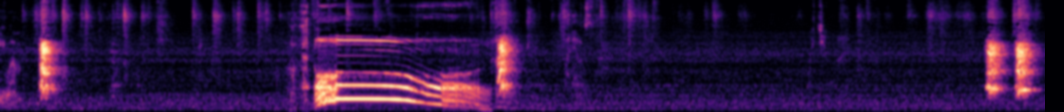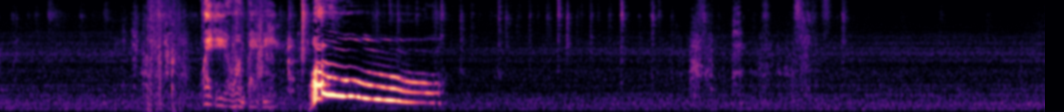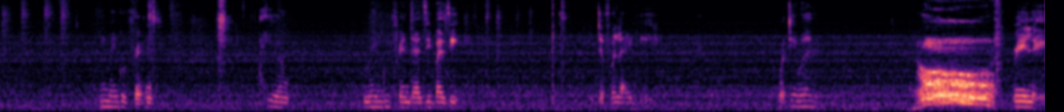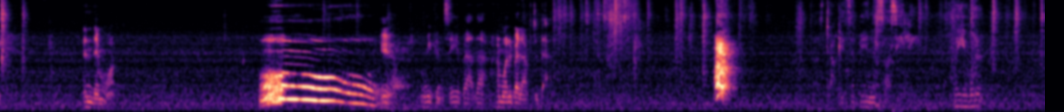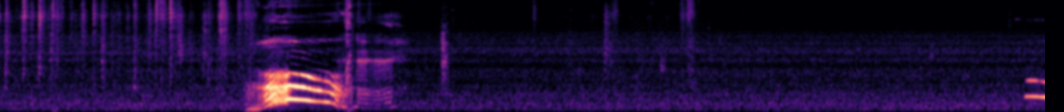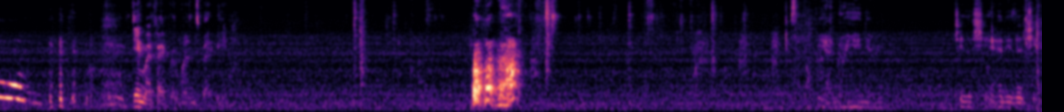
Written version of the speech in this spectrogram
want? What do you want, baby? Oh! You're my good friend. I will. My good friend Azzy Buzzy. Beautiful lady. What do you want? Oh! Really? And then what? Oh! Yeah, we can see about that. And what about after that? Ah! Those doggies are being silly. What do you want? Oh! Uh, They're my favorite ones, baby. Puppy, I know you. She's a she?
